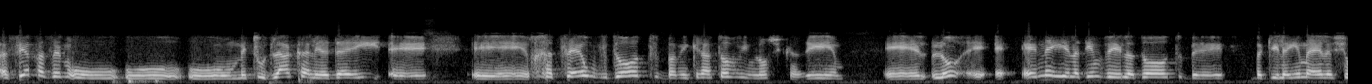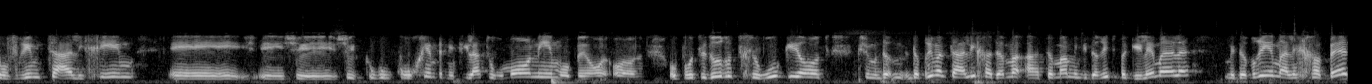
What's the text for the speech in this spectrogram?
השיח הזה הוא, הוא, הוא מתודלק על ידי אה, אה, חצאי עובדות, במקרה הטוב אם לא שקרים. אה, לא, אה, אה, אין ילדים וילדות בגילאים האלה שעוברים תהליכים שכרוכים בנטילת הורמונים או, או, או, פרוצדורות כירורגיות. כשמדברים על תהליך התאמה מגדרית בגילים האלה, מדברים על לכבד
